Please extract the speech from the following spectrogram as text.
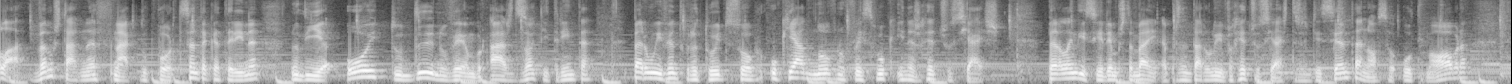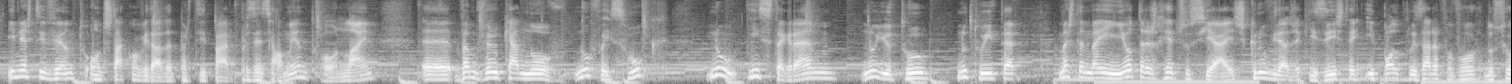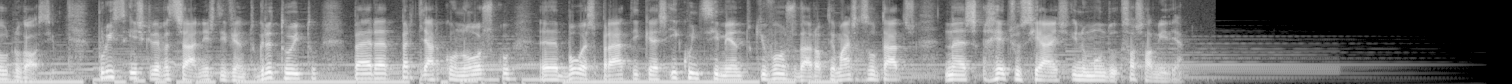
Olá, vamos estar na FNAC do Porto Santa Catarina no dia 8 de novembro às 18h30 para um evento gratuito sobre o que há de novo no Facebook e nas redes sociais. Para além disso, iremos também apresentar o livro Redes Sociais 360, a nossa última obra, e neste evento, onde está convidado a participar presencialmente ou online, eh, vamos ver o que há de novo no Facebook, no Instagram, no YouTube, no Twitter mas também em outras redes sociais que novidades aqui existem e pode utilizar a favor do seu negócio. Por isso, inscreva-se já neste evento gratuito para partilhar connosco eh, boas práticas e conhecimento que o vão ajudar a obter mais resultados nas redes sociais e no mundo social media.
